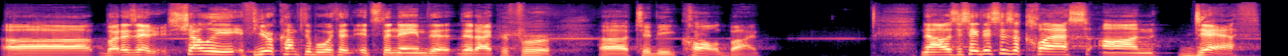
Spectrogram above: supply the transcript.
Uh, but as is, Shelley, if you're comfortable with it, it's the name that, that I prefer uh, to be called by. Now, as I say, this is a class on death.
